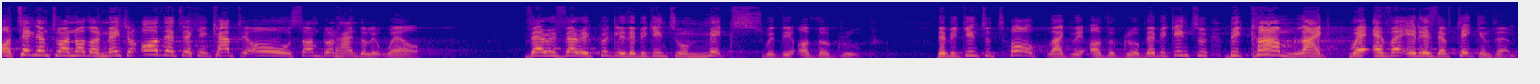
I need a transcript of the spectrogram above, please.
or take them to another nation, or they're taken captive. Oh, some don't handle it well. Very, very quickly, they begin to mix with the other group. They begin to talk like the other group. They begin to become like wherever it is they've taken them.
